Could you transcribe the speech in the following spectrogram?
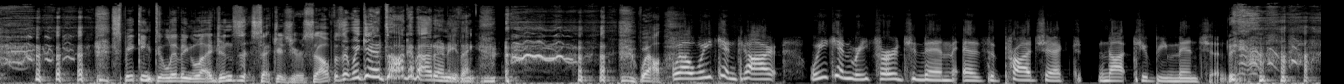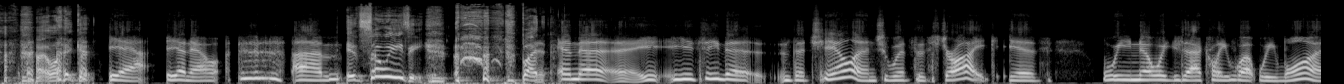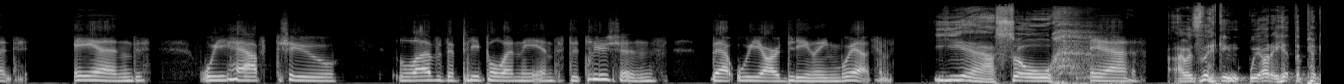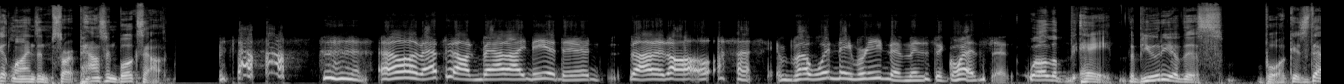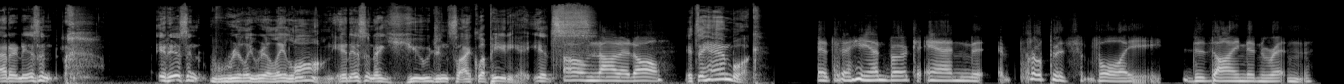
speaking to living legends such as yourself, is that we can't talk about anything. well, well, we can talk we can refer to them as the project not to be mentioned. I like it. yeah, you know, um, it's so easy. but and the, you see the the challenge with the strike is we know exactly what we want, and we have to love the people and the institutions that we are dealing with. Yeah, so Yeah. I was thinking we ought to hit the picket lines and start passing books out. oh, that's not a bad idea, dude. Not at all. but wouldn't they read them is the question. Well, the, hey, the beauty of this book is that it isn't it isn't really really long. It isn't a huge encyclopedia. It's Oh, not at all. it's a handbook. It's a handbook and purposefully designed and written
